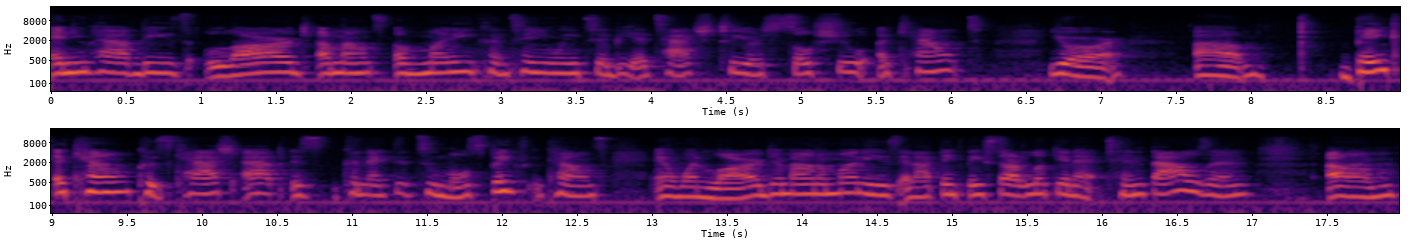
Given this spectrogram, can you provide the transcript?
and you have these large amounts of money continuing to be attached to your social account, your um, bank account, because Cash App is connected to most bank accounts, and when large amount of monies, and I think they start looking at ten thousand, um,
